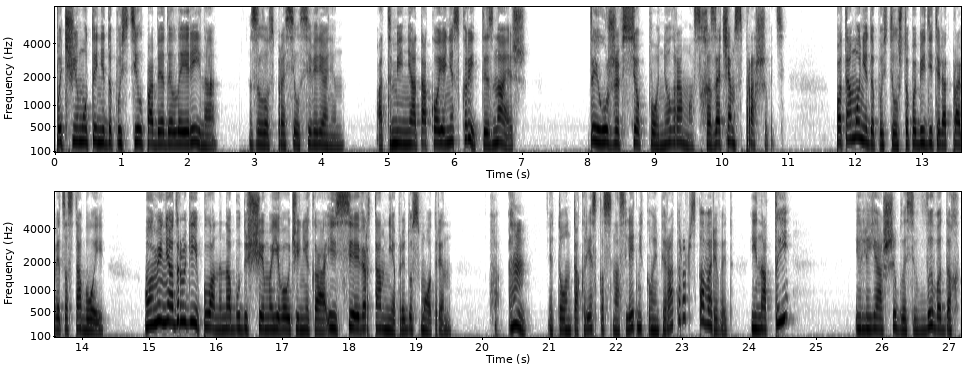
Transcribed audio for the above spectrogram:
«Почему ты не допустил победы Лейрина?» — зло спросил северянин. «От меня такое не скрыть, ты знаешь». «Ты уже все понял, Рамасха. Зачем спрашивать?» «Потому не допустил, что победитель отправится с тобой. У меня другие планы на будущее моего ученика, и север там не предусмотрен». «Это он так резко с наследником императора разговаривает? И на «ты»?» Или я ошиблась в выводах,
